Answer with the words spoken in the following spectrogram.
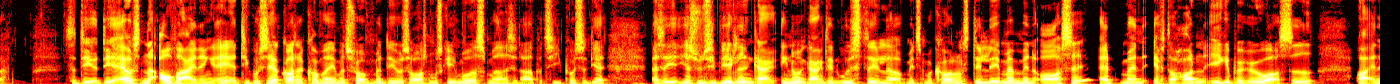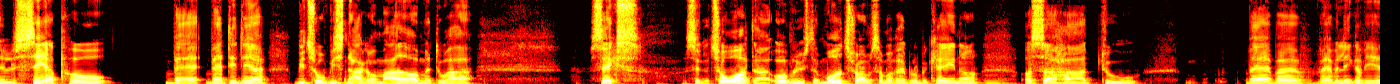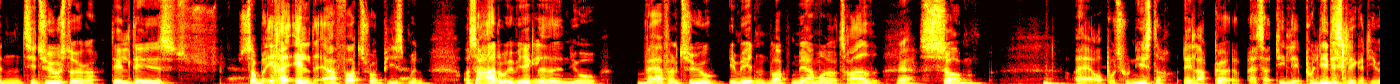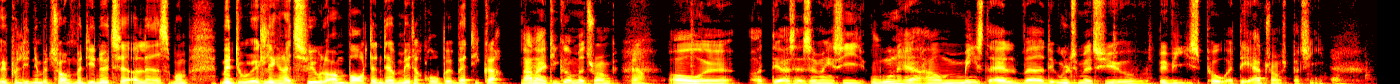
så det, det er jo sådan en afvejning af, at de kunne sikkert godt have kommet af med Trump, men det er jo så også måske en måde at smadre sit eget parti på. Så jeg, altså, jeg, jeg synes i virkeligheden en gang, endnu en gang, det udstiller Mitch McConnells dilemma, men også, at man efterhånden ikke behøver at sidde og analysere på, hvad, hvad det der, vi to, vi snakker jo meget om, at du har seks senatorer, der er åbenlyst er mod Trump, som er republikanere, mm. og så har du, hvad, hvad, hvad ligger vi henne? 10-20 stykker. Det er det, som reelt er for Trumpismen. Og så har du i virkeligheden jo i hvert fald 20 i midten, nok nærmere 30, Ja. som er opportunister, eller gør, altså de, politisk ligger de jo ikke på linje med Trump, men de er nødt til at lade som om, men du er jo ikke længere i tvivl om, hvor den der midtergruppe, hvad de gør. Nej, nej, de går med Trump. Ja. Og, øh, og det er også, altså, man kan sige, ugen her har jo mest af alt været det ultimative bevis på, at det er Trumps parti.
